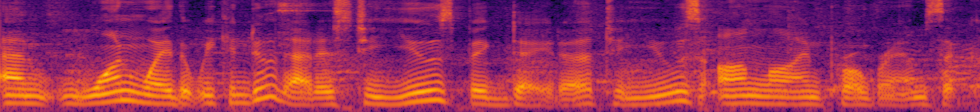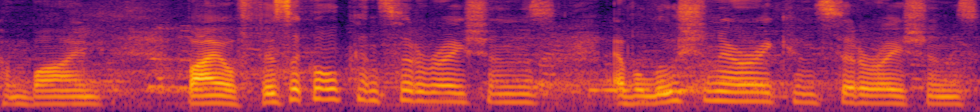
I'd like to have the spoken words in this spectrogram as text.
And one way that we can do that is to use big data, to use online programs that combine biophysical considerations, evolutionary considerations,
